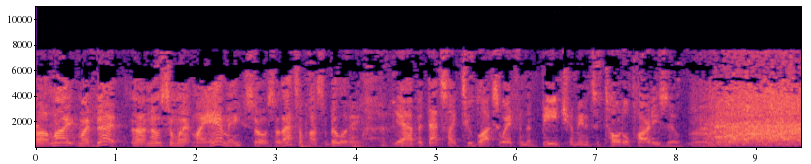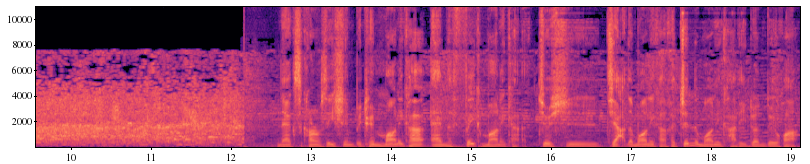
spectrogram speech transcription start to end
Uh, my my vet uh, knows someone at Miami, so so that's a possibility. Yeah, but that's like two blocks away from the beach. I mean, it's a total party zoo. Next conversation between Monica and fake Monica，就是假的 Monica 和真的 Monica 的一段对话。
